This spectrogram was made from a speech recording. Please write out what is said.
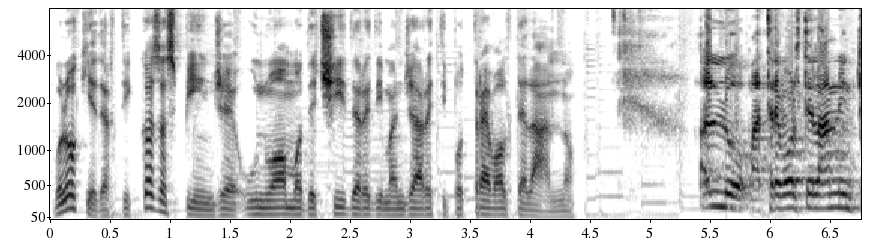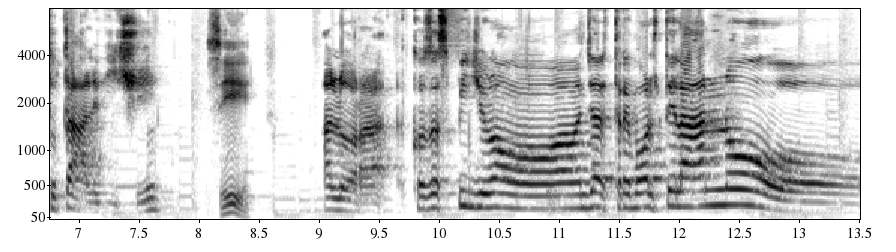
Volevo chiederti cosa spinge un uomo a decidere di mangiare tipo tre volte l'anno? Allora, ma tre volte l'anno in totale dici? Sì. Allora, cosa spinge un uomo a mangiare tre volte l'anno?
